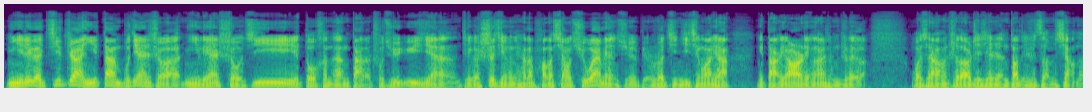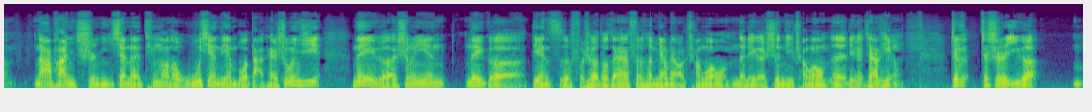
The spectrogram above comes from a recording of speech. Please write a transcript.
你这个基站一旦不建设，你连手机都很难打得出去。遇见这个事情，你还得跑到小区外面去，比如说紧急情况下，你打幺二零啊什么之类的。我想知道这些人到底是怎么想的。哪怕你是你现在听到的无线电波，打开收音机，那个声音、那个电磁辐射都在分分秒秒穿过我们的这个身体，穿过我们的这个家庭。这个这是一个嗯。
